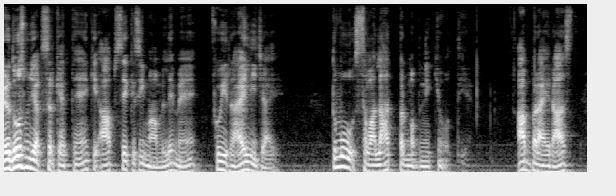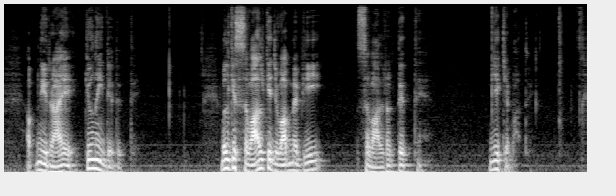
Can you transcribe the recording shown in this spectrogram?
मेरे दोस्त मुझे अक्सर कहते हैं कि आपसे किसी मामले में कोई राय ली जाए तो वो सवालात पर मबनी क्यों होती है? आप बर रास्त अपनी राय क्यों नहीं दे देते? बल्कि सवाल के जवाब में भी सवाल रख देते हैं। ये क्या बात हुई?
